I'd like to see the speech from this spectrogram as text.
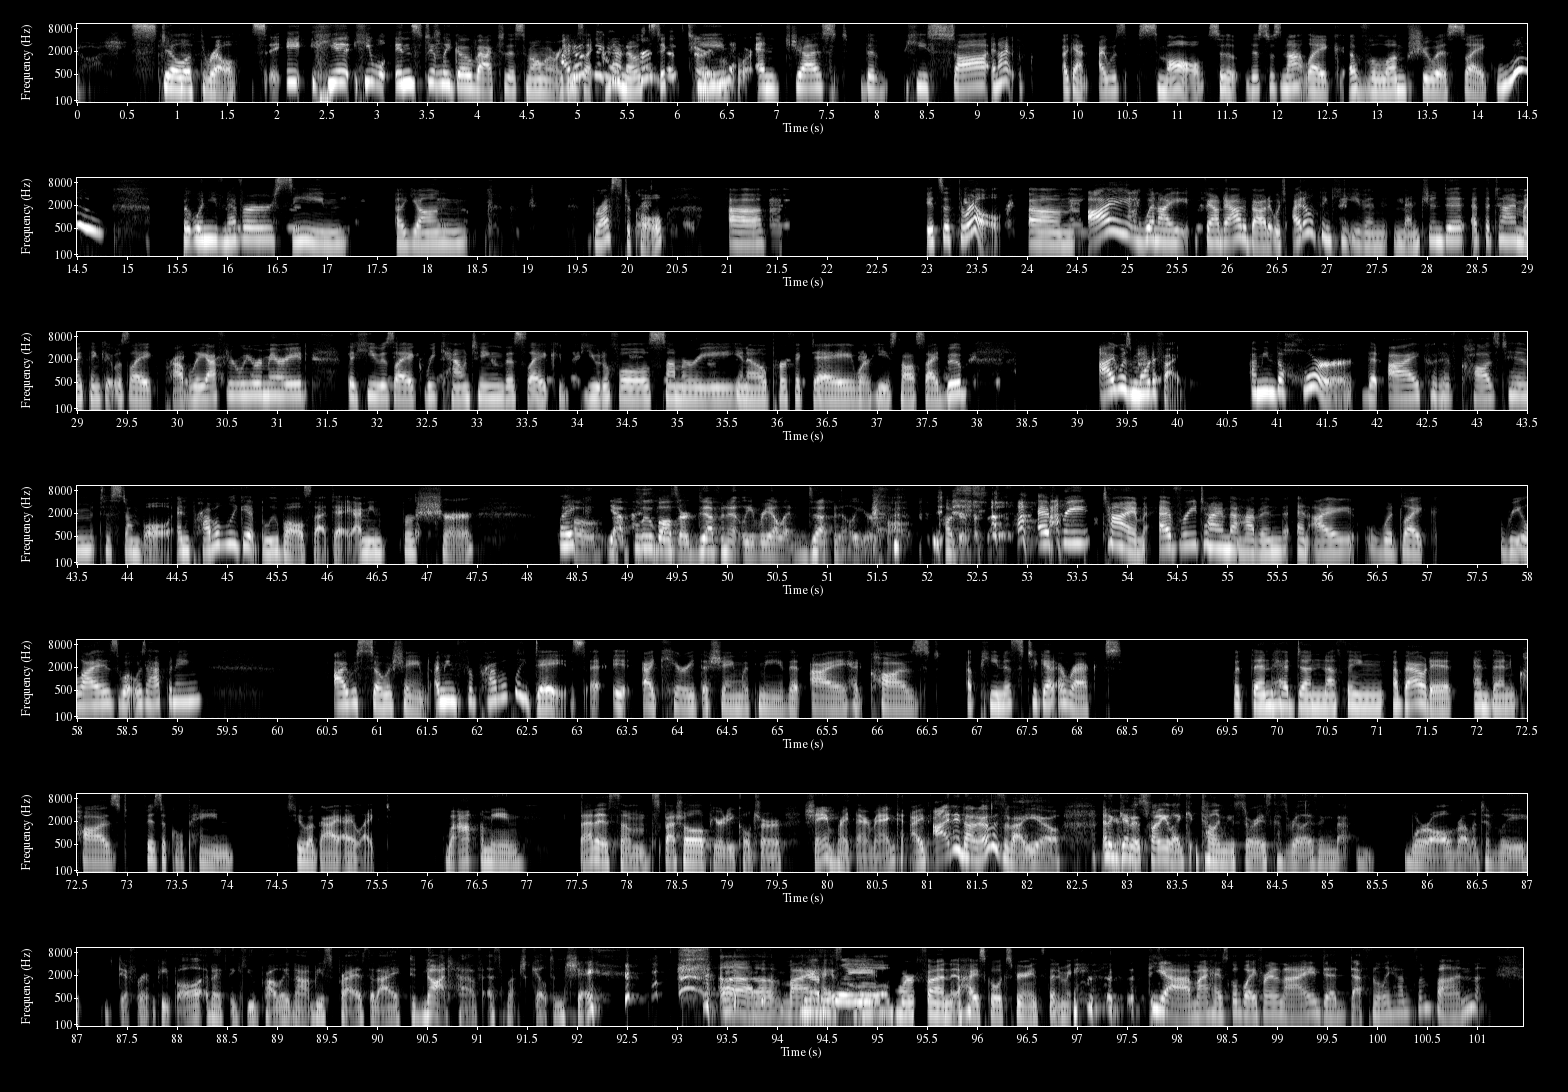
Gosh. Still a thrill. He, he he will instantly go back to this moment where he's like, I don't know, 16 and just the he saw and I again, I was small, so this was not like a voluptuous like woo. But when you've never seen a young breasticle, uh, it's a thrill. Um, I, when I found out about it, which I don't think he even mentioned it at the time, I think it was like probably after we were married that he was like recounting this like beautiful, summery, you know, perfect day where he saw side boob. I was mortified. I mean, the horror that I could have caused him to stumble and probably get blue balls that day. I mean, for sure. Like, oh, yeah, blue balls are definitely real and definitely your fault. 100%. every time, every time that happened, and I would like realize what was happening, I was so ashamed. I mean, for probably days, eh, it, I carried the shame with me that I had caused a penis to get erect but then had done nothing about it and then caused physical pain to a guy I liked. Wow. I mean, that is some special purity culture shame right there, Meg. I, I did not know this about you. And again, it's funny like telling these stories because realizing that we're all relatively different people. And I think you'd probably not be surprised that I did not have as much guilt and shame uh, my high school more fun high school experience than me. yeah, my high school boyfriend and I did definitely had some fun.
